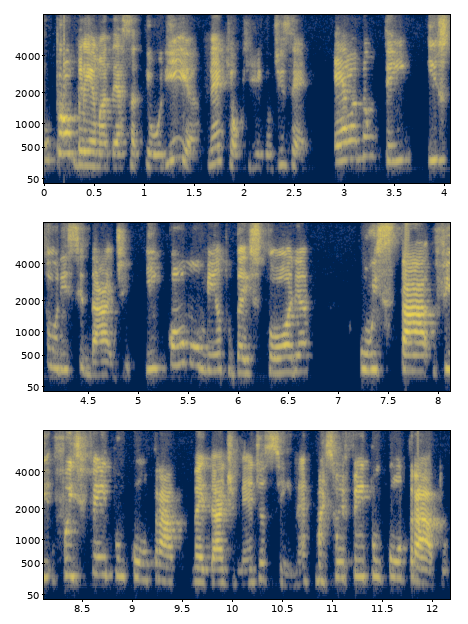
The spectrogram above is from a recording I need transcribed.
O problema dessa teoria, né, que é o que Hegel diz, é ela não tem historicidade. Em qual momento da história o Estado foi feito um contrato na Idade Média, sim, né? Mas foi feito um contrato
